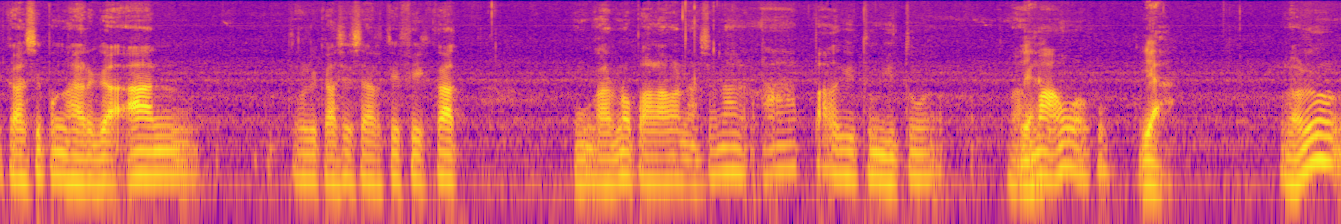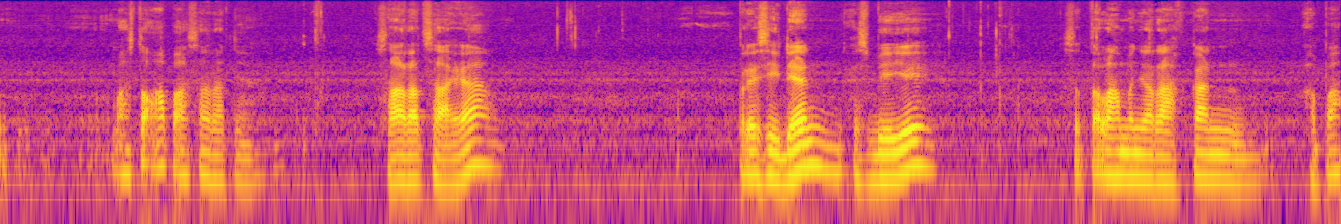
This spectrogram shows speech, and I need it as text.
Dikasih penghargaan, terus dikasih sertifikat Bung Karno pahlawan nasional, apa gitu-gitu. Nggak Ya. mau aku. ya, Lalu Mas Tok apa syaratnya? Syarat saya Presiden SBY setelah menyerahkan apa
